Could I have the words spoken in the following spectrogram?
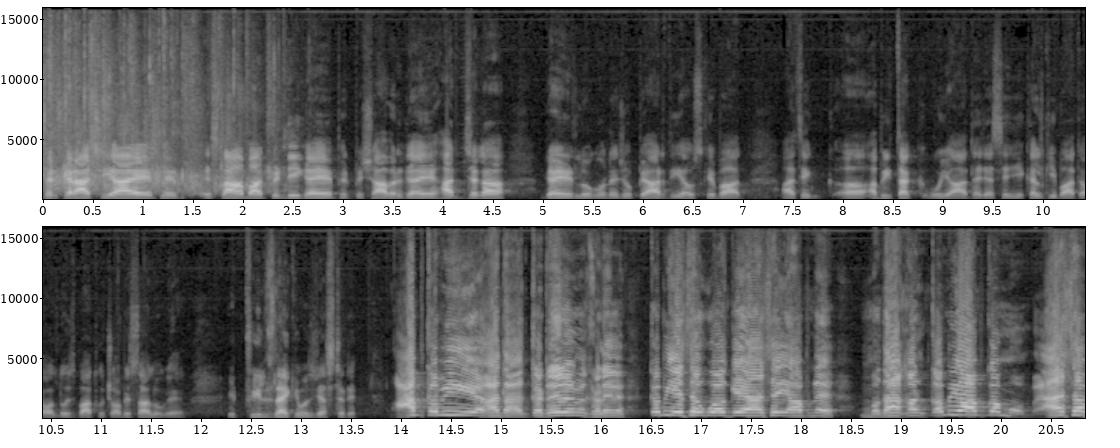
फिर कराची आए फिर इस्लामाबाद पिंडी गए फिर पिशावर गए हर जगह गए लोगों ने जो प्यार दिया उसके बाद आई थिंक अभी तक वो याद है। जैसे ये कल की बात है ऑल इस बात को 24 साल हो गए it feels like it was yesterday आप कभी कटेरे में खड़े हैं कभी ऐसा हुआ कि ऐसे ही आपने मजाकन कभी आपका ऐसा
